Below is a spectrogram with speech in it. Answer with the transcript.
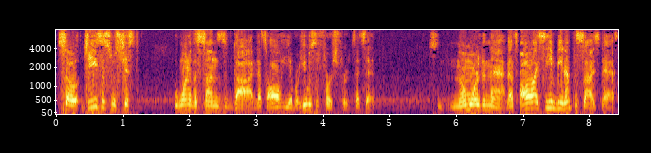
So Jesus was just one of the sons of God. That's all he ever. He was the first fruits. That's it. No more than that. That's all I see him being emphasized as.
